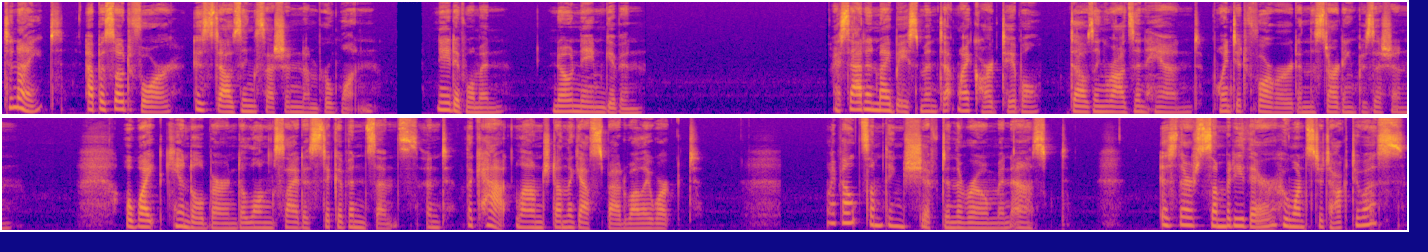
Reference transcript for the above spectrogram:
Tonight, episode 4 is dowsing session number 1 Native Woman, no name given. I sat in my basement at my card table, dowsing rods in hand, pointed forward in the starting position. A white candle burned alongside a stick of incense, and the cat lounged on the guest bed while I worked. I felt something shift in the room and asked, Is there somebody there who wants to talk to us?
